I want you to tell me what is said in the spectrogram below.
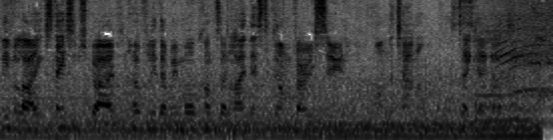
leave a like, stay subscribed, and hopefully there'll be more content like this to come very soon on the channel. Take care, guys.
